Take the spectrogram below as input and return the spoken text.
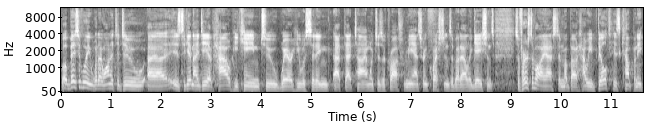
Well, basically, what I wanted to do uh, is to get an idea of how he came to where he was sitting at that time, which is across from me answering questions about allegations. So, first of all, I asked him about how he built his company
